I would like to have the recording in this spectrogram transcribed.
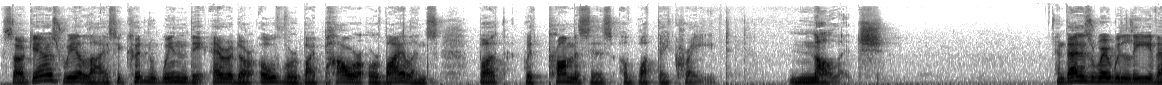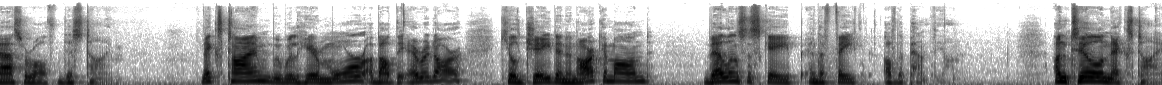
Sargeras realized he couldn't win the Eredar over by power or violence, but with promises of what they craved knowledge. And that is where we leave Azeroth this time. Next time, we will hear more about the Eredar, Kil'jaeden and Archimonde, Velen's escape, and the fate of the Pantheon. Until next time.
